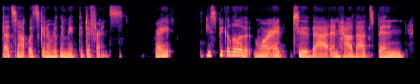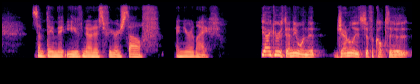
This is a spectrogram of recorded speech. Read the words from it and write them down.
that's not what's going to really make the difference, right? You speak a little bit more to that and how that's been something that you've noticed for yourself in your life. Yeah, I agree with anyone that generally it's difficult to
